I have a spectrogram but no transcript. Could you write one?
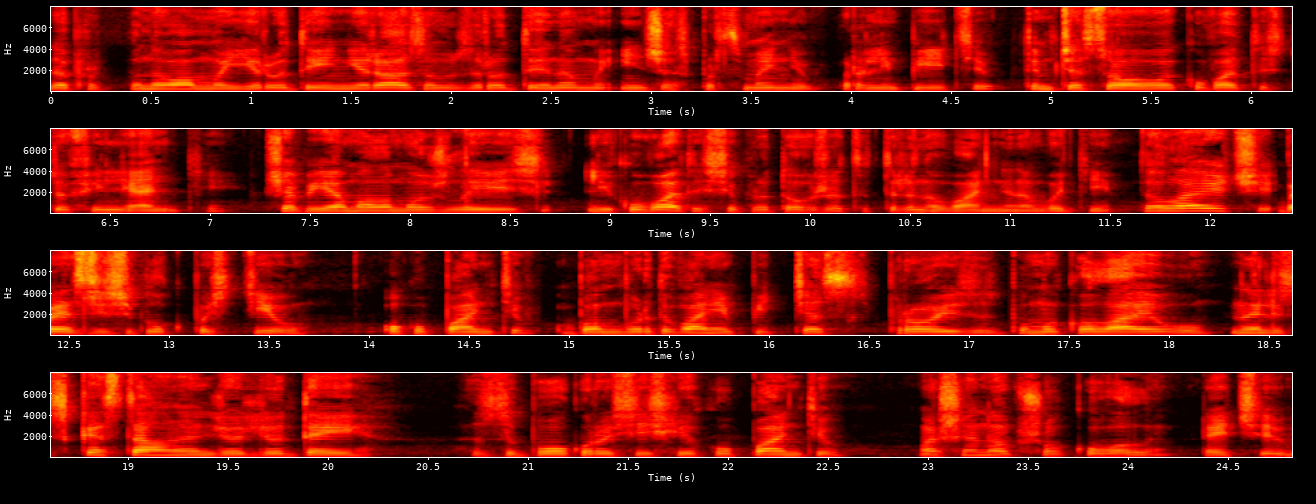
запропонував моїй родині разом з родинами інших спортсменів паралімпійців тимчасово евакуватись до Фінляндії, щоб я мала можливість лікуватися і продовжити тренування на воді, долаючи безліч блокпостів. Окупантів, бомбардування під час проїзду по Миколаєву, нелюдське ставлення для людей з боку російських окупантів. Машину обшукували, речі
